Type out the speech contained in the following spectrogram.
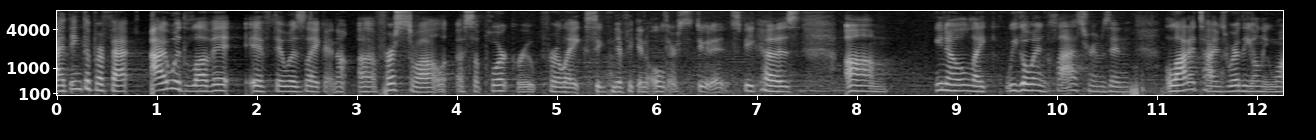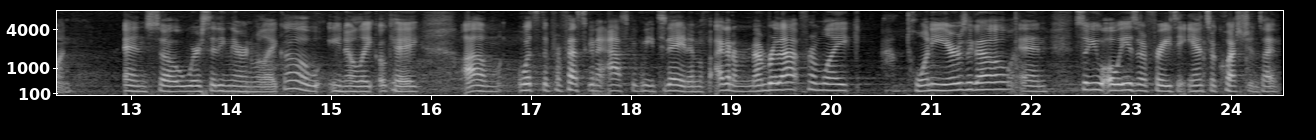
I think the prof. I would love it if there was like, an, uh, first of all, a support group for like significant older students because, um, you know, like we go in classrooms and a lot of times we're the only one. And so we're sitting there and we're like, oh, you know, like, okay, um, what's the professor going to ask of me today? And am I going to remember that from like 20 years ago. And so you always are afraid to answer questions, I,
